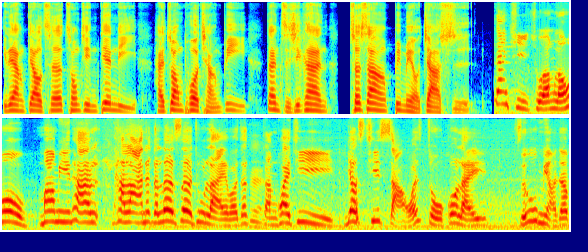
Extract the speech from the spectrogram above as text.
一辆吊车冲进店里，还撞破墙壁。但仔细看，车上并没有驾驶。刚起床，然后猫咪它它拉那个垃圾出来，我就赶快去要去扫。我走过来十五秒的，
